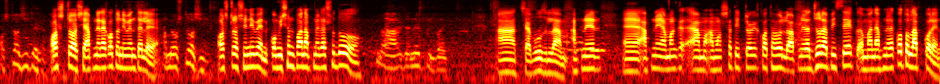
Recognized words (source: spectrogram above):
88 টাকা। অষ্টআশি। আপনারা কত নেবেন তাহলে? আমি 88 অষ্টআশি নেবেন। কমিশন পান আপনারা শুধু? আচ্ছা বুঝলাম। আপনার আপনি আমাকে আমার সাথে একটু আগে কথা হলো। আপনারা জোড়া পিসে মানে আপনারা কত লাভ করেন?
